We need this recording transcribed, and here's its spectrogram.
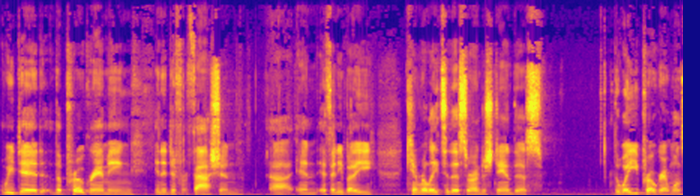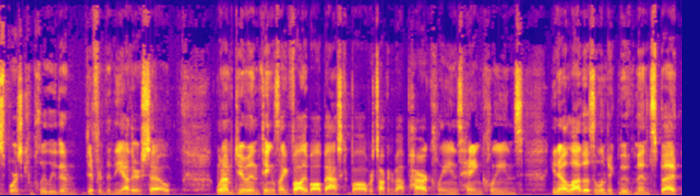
we did the programming in a different fashion. Uh, and if anybody can relate to this or understand this, the way you program one sport is completely different than the other. So when I'm doing things like volleyball, basketball, we're talking about power cleans, hang cleans, you know, a lot of those Olympic movements. But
